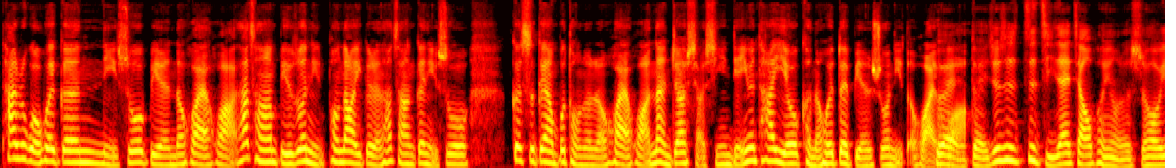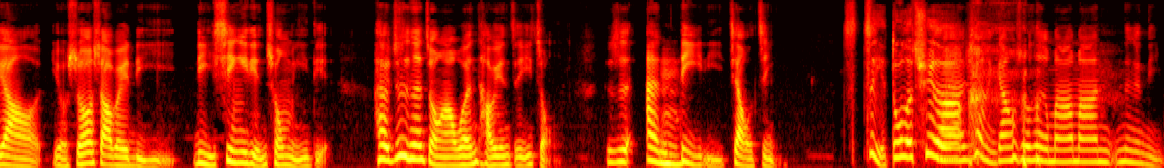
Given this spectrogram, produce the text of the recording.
他如果会跟你说别人的坏话，他常常比如说你碰到一个人，他常常跟你说。各式各样不同的人坏话，那你就要小心一点，因为他也有可能会对别人说你的坏话。对对，就是自己在交朋友的时候，要有时候稍微理理性一点、聪明一点。还有就是那种啊，我很讨厌这一种，就是暗地里较劲，这也多了去了。就像你刚刚说那个妈妈，那个你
